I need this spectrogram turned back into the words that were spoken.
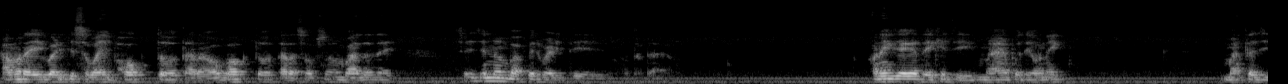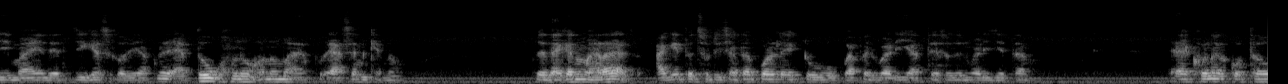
আমরা এই বাড়িতে সবাই ভক্ত, তারা অভক্ত, তারা সবসময় বাধা দেয়। সেই জন্য বাপের বাড়িতে অতটা অনেক জায়গায় দেখেছি, মায়াপুরে অনেক মাতাজি, মায়েদের জিজ্ঞাসা করি, আপনার এত ঘন ঘন মায়াপুরে আসেন কেন? তো দেখেন মহারাজ, আগে তো ছুটি ছাটা পড়লে একটু বাপের বাড়ি আত্মীয় স্বজন বাড়ি যেতাম। এখন আর কোথাও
